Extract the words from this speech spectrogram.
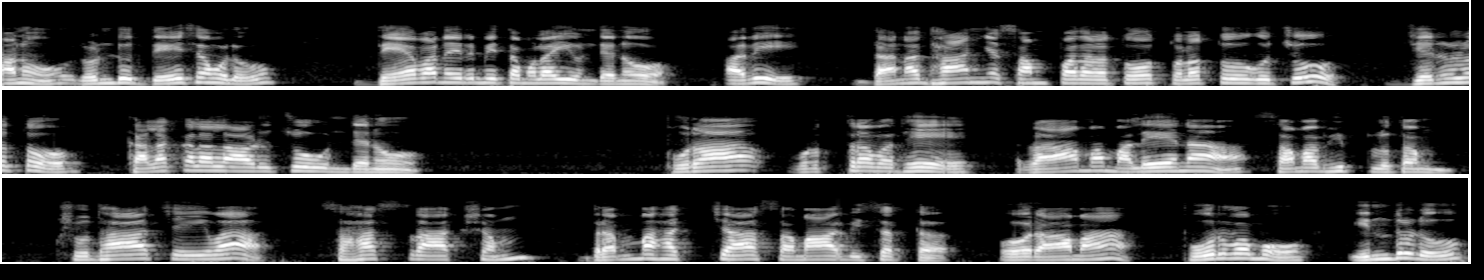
అను రెండు దేశములు దేవనిర్మితములై ఉండెను. అవి ధనధాన్య సంపదలతో తులతూగుచు జనులతో కలకలలాడుచూ ఉండెను. పురా వృత్రవధే రామమలేన సమభిప్లుతం. క్షుధా చైవ సహస్రాక్షం బ్రహ్మహత్యా సమావిశత్. ఓ రామ పూర్వము ఇంద్రుడు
